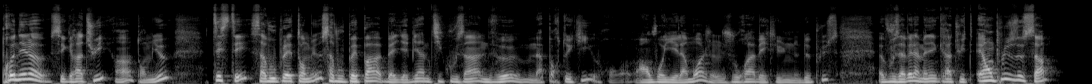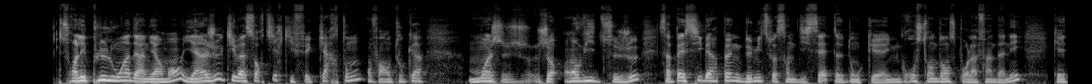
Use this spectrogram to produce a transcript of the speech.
prenez-le, c'est gratuit, hein, tant mieux. Testez, ça vous plaît, tant mieux. Ça vous plaît pas, ben, il y a bien un petit cousin, un neveu, n'importe qui, envoyez-la moi, je jouerai avec l'une de plus. Vous avez la manette gratuite. Et en plus de ça, sont allés plus loin dernièrement. Il y a un jeu qui va sortir qui fait carton, enfin en tout cas, moi j'ai envie de ce jeu, s'appelle Cyberpunk 2077, donc une grosse tendance pour la fin d'année, qui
